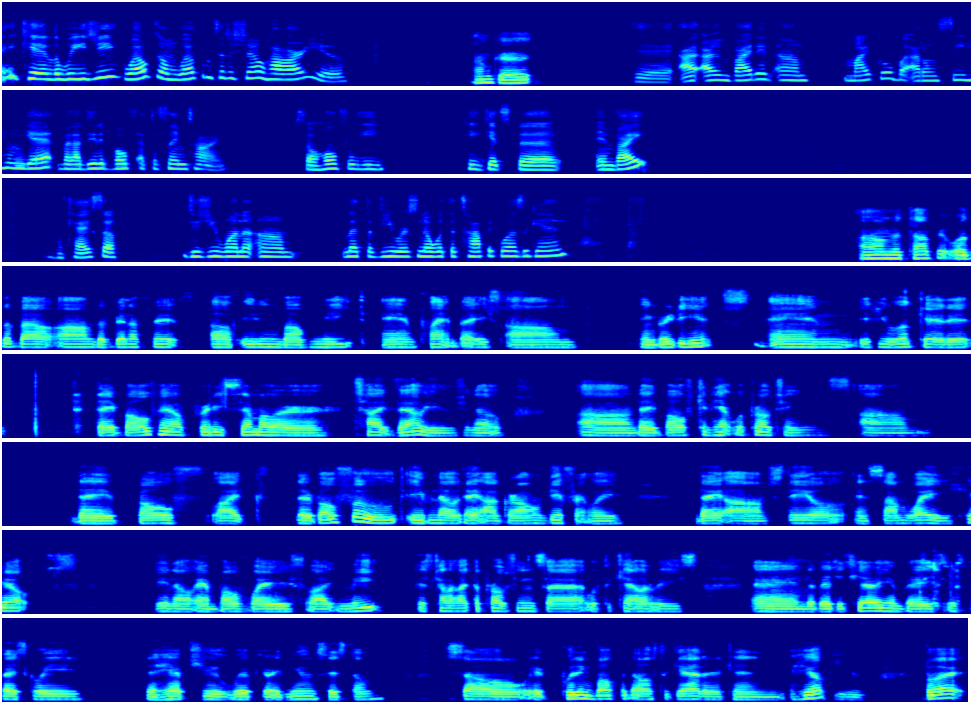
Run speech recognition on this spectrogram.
Hey, kid Luigi. Welcome. Welcome to the show. How are you? I'm good. Good. I, I invited um Michael, but I don't see him yet. But I did it both at the same time. So hopefully he gets the invite. Okay, so did you want to um let the viewers know what the topic was again? Um, the topic was about um the benefits of eating both meat and plant-based um ingredients. And if you look at it, they both have pretty similar type values, you know. Um, they both can help with proteins. Um, they both like they're both food, even though they are grown differently. They um still in some way helps, you know, in both ways. Like meat is kind of like the protein side with the calories, and the vegetarian base is basically to help you with your immune system. So if putting both of those together can help you, but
